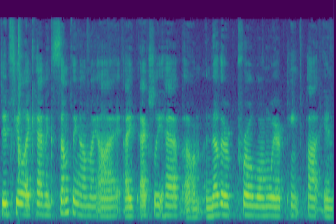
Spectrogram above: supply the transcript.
did feel like having something on my eye, I actually have um, another Pro Longwear paint pot in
